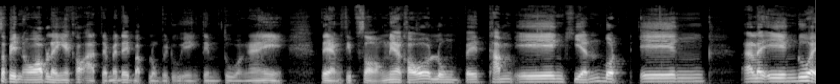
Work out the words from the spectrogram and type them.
spin-off อะไรเงี้ยเขาอาจจะไม่ได้แบบลงไปดูเองเต็มตัวไง แต่อย่างสิบสองเนี่ยเขาลงไปทำเอง เขียนบทเอง อะไรเองด้วย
